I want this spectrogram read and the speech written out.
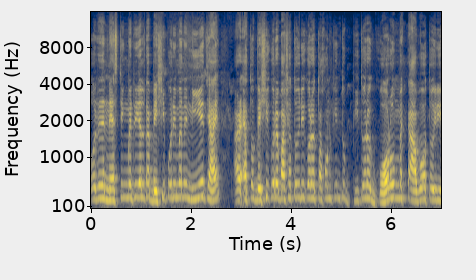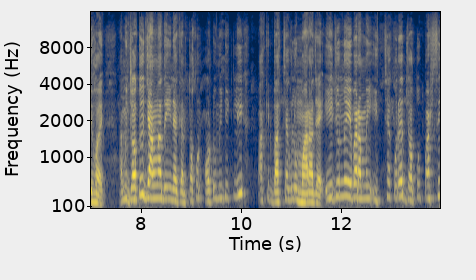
ওদের নেস্টিং মেটেরিয়ালটা বেশি পরিমাণে নিয়ে যায় আর এত বেশি করে বাসা তৈরি করে তখন কিন্তু ভিতরে গরম একটা আবহাওয়া তৈরি হয়। আমি যতই জানলা দিই না কেন, তখন অটোমেটিকলি পাখির বাচ্চাগুলো মারা যায়। এই জন্য এবার আমি ইচ্ছা করে যত পারছি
